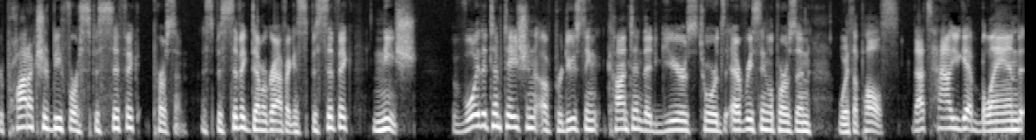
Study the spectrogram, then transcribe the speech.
Your product should be for a specific person, a specific demographic, a specific niche. Avoid the temptation of producing content that gears towards every single person with a pulse. That's how you get bland,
